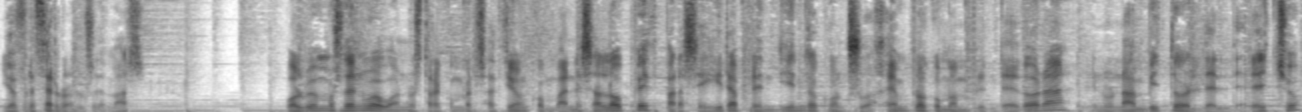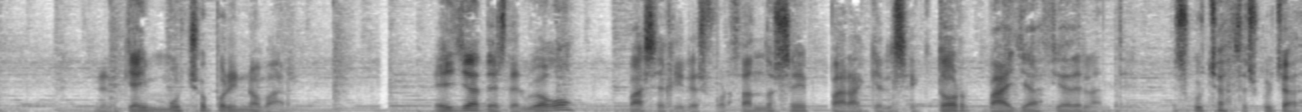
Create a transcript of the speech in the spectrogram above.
y ofrecerlo a los demás. Volvemos de nuevo a nuestra conversación con Vanessa López para seguir aprendiendo con su ejemplo como emprendedora en un ámbito, el del derecho, en el que hay mucho por innovar. Ella, desde luego, va a seguir esforzándose para que el sector vaya hacia adelante. Escuchad, escuchad.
